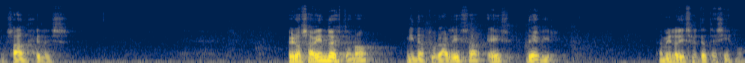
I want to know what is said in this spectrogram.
los ángeles. Pero sabiendo esto, ¿no? Mi naturaleza es débil. También lo dice el catecismo.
